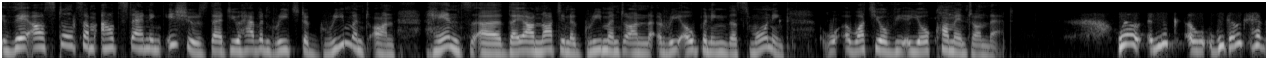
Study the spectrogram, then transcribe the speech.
there are still some outstanding issues that you haven't reached agreement on. Hence, uh, they are not in agreement on reopening this morning. What's your your comment on that? Well, look, uh, we don't have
